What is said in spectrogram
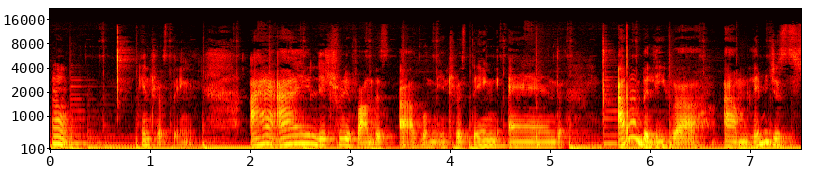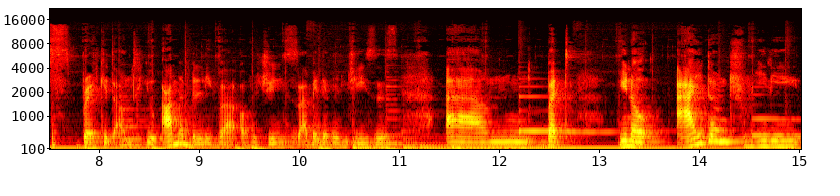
Mm, interesting. I, I literally found this album interesting and I'm a believer. Um, let me just break it down to you. I'm a believer of Jesus. I believe in Jesus. Um, but you know, I don't really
